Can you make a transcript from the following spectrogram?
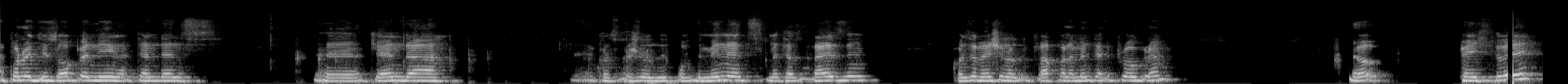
Apologies, opening, attendance, uh, agenda, uh, consideration of the- of the minutes, matters arising, consideration of the draft parliamentary program. No. Page three.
